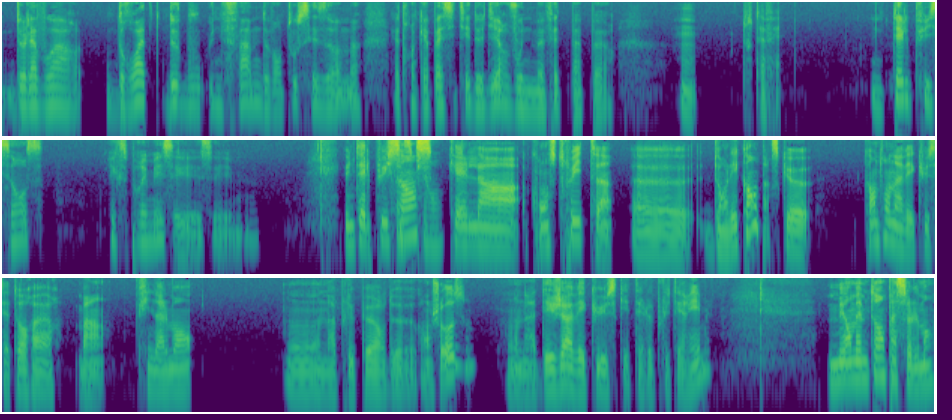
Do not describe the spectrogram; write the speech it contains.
de la voir droite, debout, une femme devant tous ces hommes, être en capacité de dire Vous ne me faites pas peur. Hmm, tout à fait. Une telle puissance exprimée, c'est. Une telle puissance qu'elle a construite euh, dans les camps, parce que quand on a vécu cette horreur, ben, finalement, on n'a plus peur de grand-chose. On a déjà vécu ce qui était le plus terrible. Mais en même temps, pas seulement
